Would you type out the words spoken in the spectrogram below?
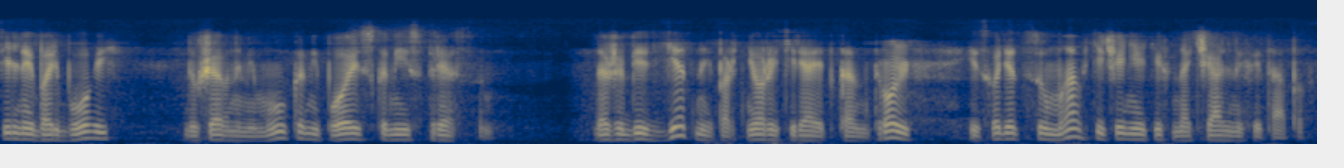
сильной борьбой, душевными муками, поисками и стрессом. Даже бездетные партнеры теряют контроль и сходят с ума в течение этих начальных этапов –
